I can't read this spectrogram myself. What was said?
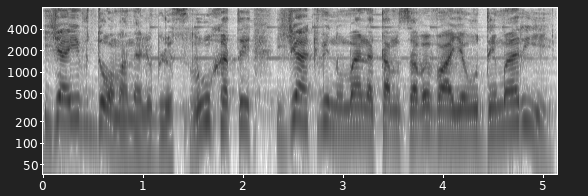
я і вдома не люблю слухати, як він у мене там завиває у димарі.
